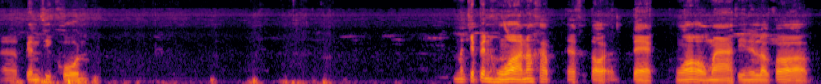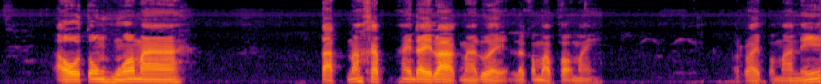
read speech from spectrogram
เอ่อเป็นที่โคน มันจะเป็นหัวเนาะครับแล้วต่อแตกหัวออกมาทีนี้เราก็เอาตรงหัวมา ตัดเนาะครับ ให้ได้รากมาด้วย แล้วก็มาเพาะใหม่ อะไรประมาณนี้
